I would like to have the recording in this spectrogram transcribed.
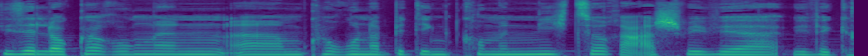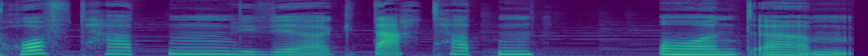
diese Lockerungen ähm, Corona-bedingt kommen nicht so rasch, wie wir, wie wir gehofft hatten, wie wir gedacht hatten. Und ähm,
